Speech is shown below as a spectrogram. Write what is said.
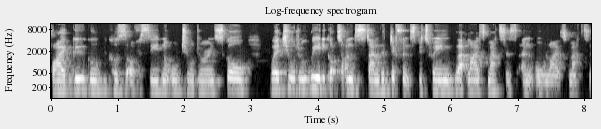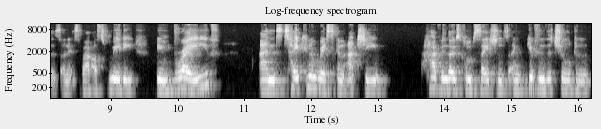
via Google because obviously not all children are in school, where children really got to understand the difference between Black Lives Matters and All Lives Matters. And it's about us really being brave and taking a risk and actually having those conversations and giving the children the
